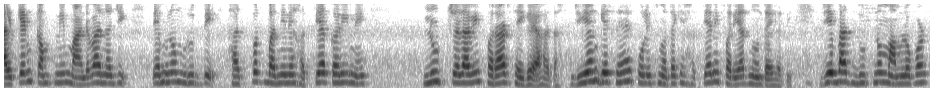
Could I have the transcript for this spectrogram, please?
આલ્કેન કંપની માંડવા નજીક તેમનો મૃતદેહ હાથપગ બાંધીને હત્યા કરીને લૂંટ ચલાવી ફરાર થઈ ગયા હતા. જે અંગે શહેર પોલીસ મથકે હત્યાની ફરિયાદ નોંધાઈ હતી. જે બાદ લૂંટનો મામલો પણ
